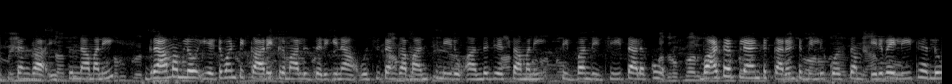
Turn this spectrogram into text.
ఉచితంగా ఇస్తున్నామని గ్రామంలో ఎటువంటి కార్యక్రమాలు జరిగినా ఉచితంగా మంచినీరు అందజేస్తామని సిబ్బంది జీతాలకు వాటర్ ప్లాంట్ కరెంటు బిల్లు కోసం ఇరవై లీటర్లు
